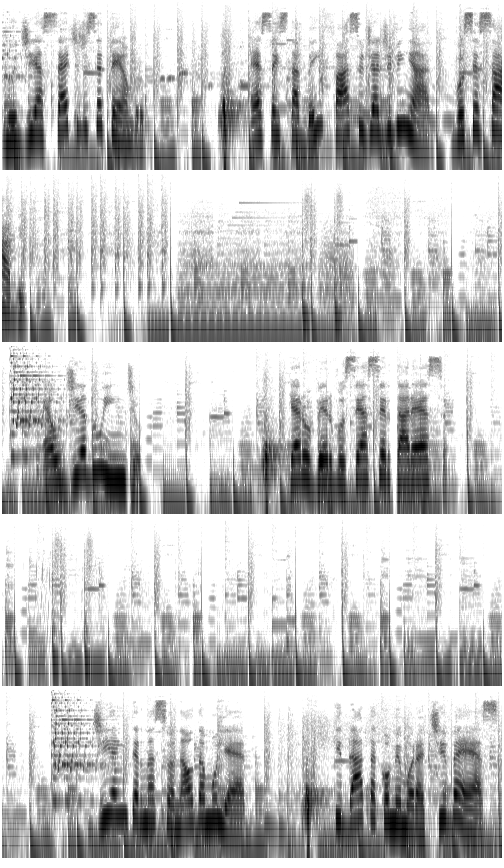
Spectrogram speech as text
No dia 7 de setembro. Essa está bem fácil de adivinhar, você sabe? É o dia do índio. Quero ver você acertar essa. Dia Internacional da Mulher. Que data comemorativa é essa?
